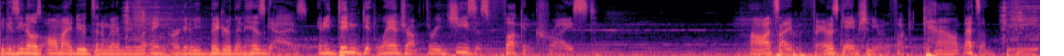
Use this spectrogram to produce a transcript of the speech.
because he knows all my dudes that I'm gonna be laying are gonna be bigger than his guys, and he didn't get land drop three. Jesus fucking Christ! Oh, that's not even fair. This game shouldn't even fucking count. That's a beat.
